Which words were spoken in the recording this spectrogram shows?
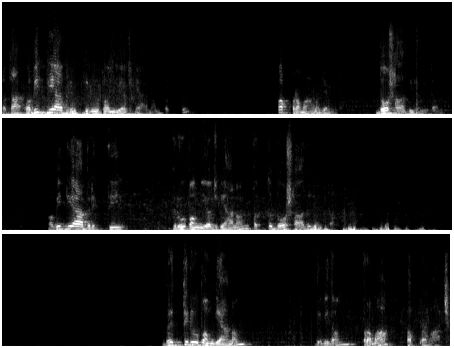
तथा अविद्यावृत्ति रूपम यह ज्ञानम तत्व अप्रमाण जनित दोषादिजनितम अविद्यावृत्ति रूपम यज ज्ञानम तत्व दोषादिजनितम वृत्ति रूपम ज्ञानम द्विविधम प्रमा, अप्रमा च।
